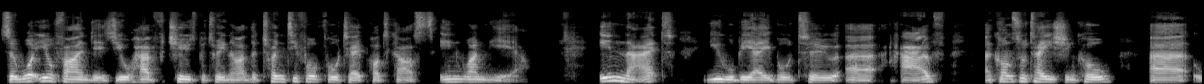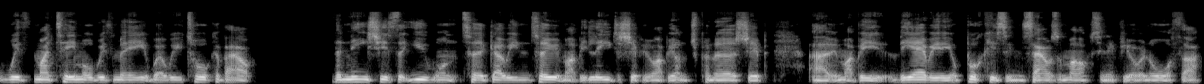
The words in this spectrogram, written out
So what you'll find is you'll have choose between either 24, 48 podcasts in one year. In that, you will be able to uh, have a consultation call uh, with my team or with me where we talk about the niches that you want to go into. It might be leadership, it might be entrepreneurship, uh, it might be the area your book is in sales and marketing if you're an author.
